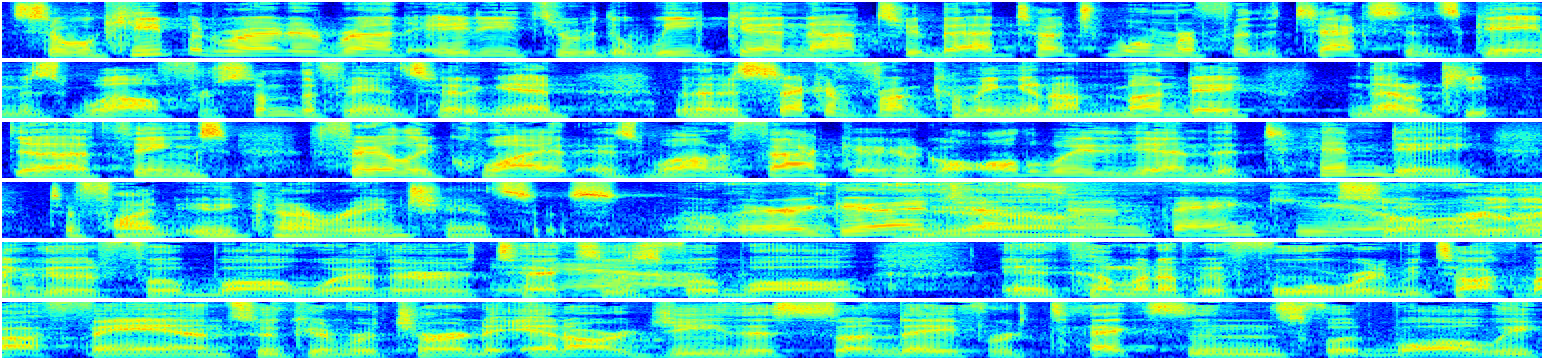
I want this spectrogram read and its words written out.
So we'll keep it right at around 80 through the weekend. Not too bad. Touch warmer for the Texans game as well for some of the fans heading in. And then a second front coming in on Monday, and that'll keep uh, things fairly quiet as well. And In fact, I'm going to go all the way to the end of the 10 day to find any kind of rain chances. Well, very good, Yeah. Justin. Thank you. Some really good football weather, Texas Yeah. football. And coming up at 4, we're going to be talking about fans who can return to NRG this Sunday for Texans football. We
